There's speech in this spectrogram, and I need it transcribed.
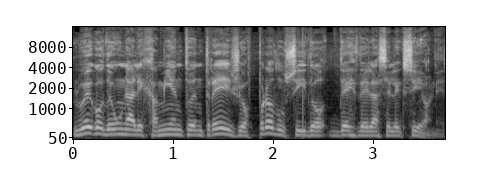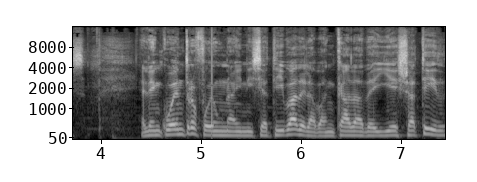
luego de un alejamiento entre ellos producido desde las elecciones. El encuentro fue una iniciativa de la bancada de Yeshatid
